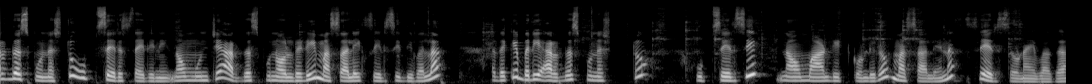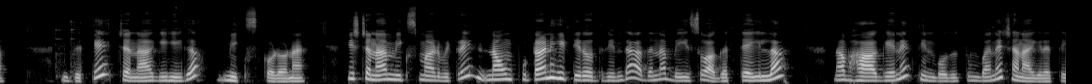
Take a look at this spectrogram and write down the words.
ಅರ್ಧ ಸ್ಪೂನಷ್ಟು ಉಪ್ಪು ಸೇರಿಸ್ತಾ ಇದ್ದೀನಿ. ನಾವು ಮುಂಚೆ ಅರ್ಧ ಸ್ಪೂನ್ ಆಲ್ರೆಡಿ ಮಸಾಲೆಗೆ ಸೇರಿಸಿದ್ದೀವಲ್ಲ, ಅದಕ್ಕೆ ಬರೀ ಅರ್ಧ ಸ್ಪೂನಷ್ಟು ಉಪ್ಪು ಸೇರಿಸಿ ನಾವು ಮಾಡಿಟ್ಕೊಂಡಿರೋ ಮಸಾಲೆನ ಸೇರಿಸೋಣ ಇವಾಗ. ಇದಕ್ಕೆ ಚೆನ್ನಾಗಿ ಈಗ ಮಿಕ್ಸ್ ಕೊಡೋಣ. ಇಷ್ಟು ಚೆನ್ನಾಗಿ ಮಿಕ್ಸ್ ಮಾಡಿಬಿಟ್ರೆ ನಾವು ಪುಟಾಣಿ ಹಿಟ್ಟಿರೋದ್ರಿಂದ ಅದನ್ನು ಬೇಯಿಸೋ ಅಗತ್ಯ ಇಲ್ಲ. ನಾವು ಹಾಗೇ ತಿನ್ಬೋದು ತುಂಬಾ ಚೆನ್ನಾಗಿರುತ್ತೆ.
